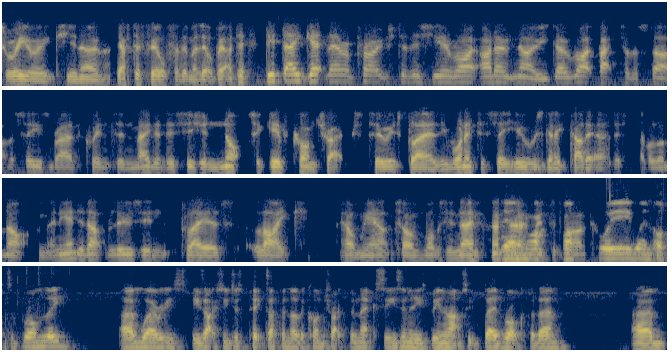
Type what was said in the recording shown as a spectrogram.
three weeks, you know. You have to feel for them a little bit. Did, did they get their approach to this year right? I don't know. You go right back to the start of the season. Brad Quinton made a decision not to give contracts to his players. He wanted to see who was going to cut it at this level or not. And he ended up losing players like, help me out, Tom, what was his name? Yeah, Mark, Mark Coy went off to Bromley. Um, where he's he's actually just picked up another contract for next season, and he's been an absolute bedrock for them. Um,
